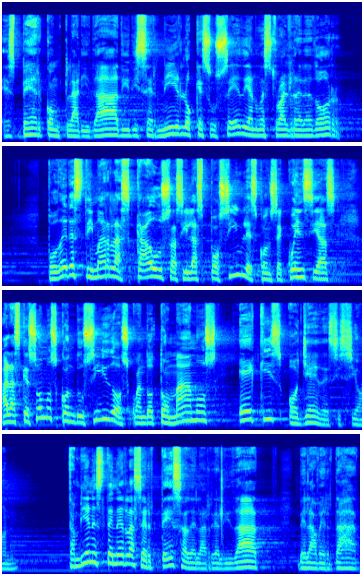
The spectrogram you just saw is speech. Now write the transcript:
es ver con claridad y discernir lo que sucede a nuestro alrededor poder estimar las causas y las posibles consecuencias a las que somos conducidos cuando tomamos X o Y decisión. También es tener la certeza de la realidad, de la verdad,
